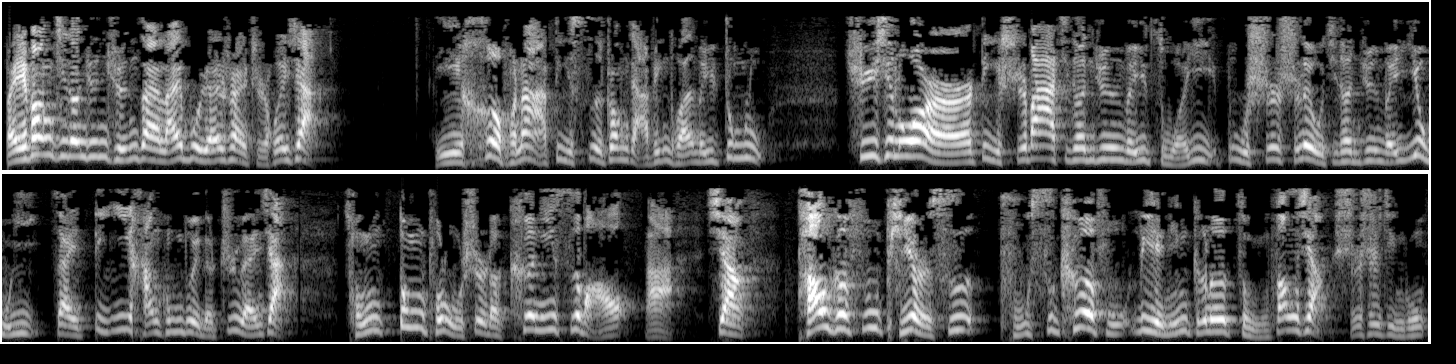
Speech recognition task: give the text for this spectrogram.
北方集团军群在莱布元帅指挥下，以赫普纳第四装甲兵团为中路，屈希罗尔第十八集团军为左翼，布什十六集团军为右翼，在第一航空队的支援下，从东普鲁士的科尼斯堡啊，向陶格夫皮尔斯、普斯科夫、列宁格勒总方向实施进攻。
